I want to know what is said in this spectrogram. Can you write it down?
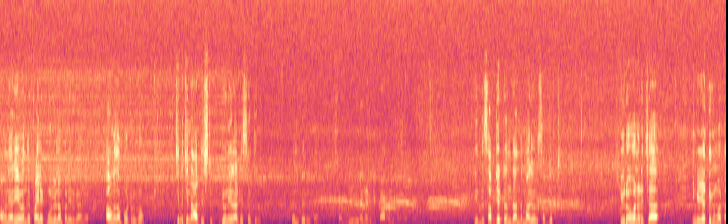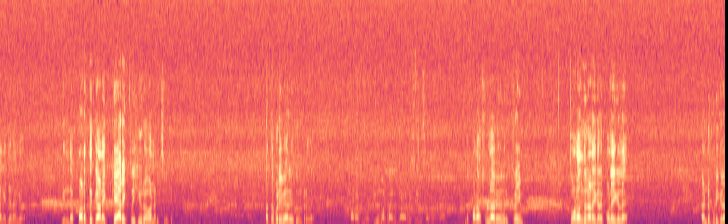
அவங்க நிறைய வந்து பைலட் மூவியெல்லாம் பண்ணியிருக்காங்க. அவங்க தான் போட்டிருக்கோம். சின்ன சின்ன ஆர்டிஸ்ட் ஜூனியர் ஆர்டிஸ்ட் சின்ன கொஞ்சம் பேர் இருக்காங்க. இந்த சப்ஜெக்ட் வந்து அந்த மாதிரி ஒரு சப்ஜெக்ட் ஹீரோவாக நடித்தா இங்கே ஏற்றுக்க மாட்டாங்க ஜனங்க. இந்த படத்துக்கான கேரக்டர் ஹீரோவாக நடிச்சிருக்கு. மற்றபடி வேறு எதுவும் கிடையாது. இந்த படம் ஃபுல்லாகவே ஒரு க்ரைம் தொடர்ந்து நடக்கிற கொலைகளை கண்டுபிடிக்கிற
